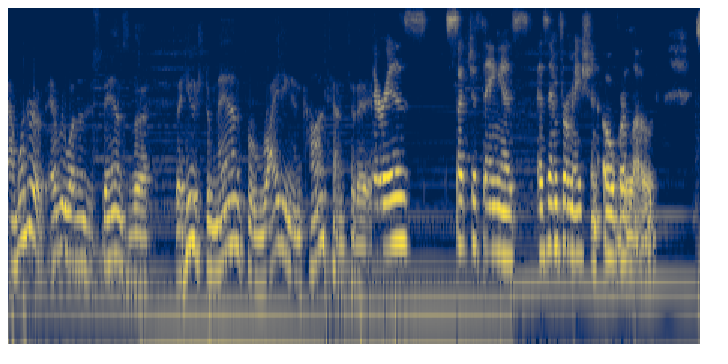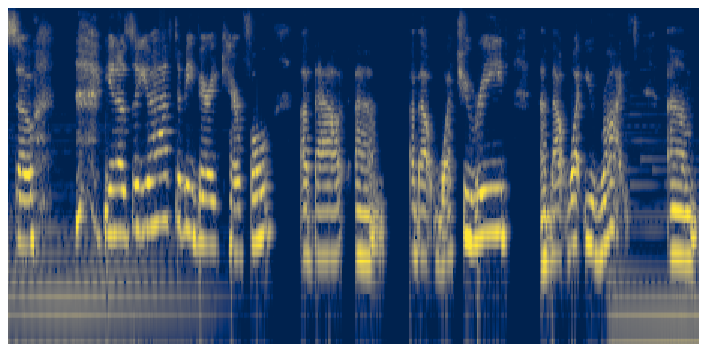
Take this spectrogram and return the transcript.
I wonder if everyone understands the the huge demand for writing and content today. There is such a thing as as information overload. So, you know, so you have to be very careful about um, about what you read, about what you write. Um,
